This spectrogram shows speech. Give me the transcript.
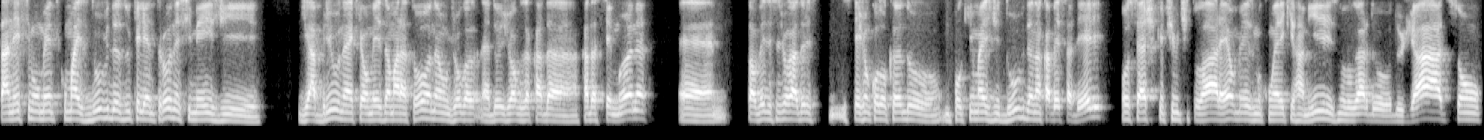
tá nesse momento com mais dúvidas do que ele entrou nesse mês de, de abril, né, que é o mês da maratona, um jogo, né, dois jogos a cada, a cada semana. É, talvez esses jogadores estejam colocando um pouquinho mais de dúvida na cabeça dele, ou você acha que o time titular é o mesmo com o Eric Ramírez no lugar do, do Jadson,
